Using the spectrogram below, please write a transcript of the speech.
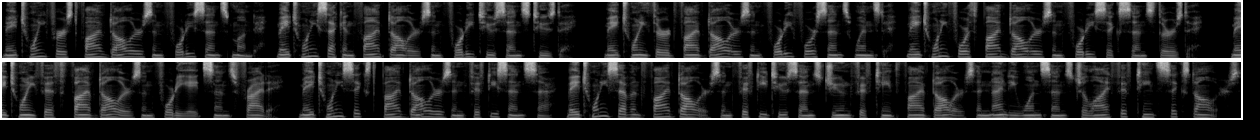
May 21st $5.40 Monday, May 22nd $5.42 Tuesday, May 23rd $5.44 Wednesday, May 24th $5.46 Thursday, May 25th $5.48 Friday, May 26th $5.50 May 27th $5.52 June 15th $5.91 July 15th $6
